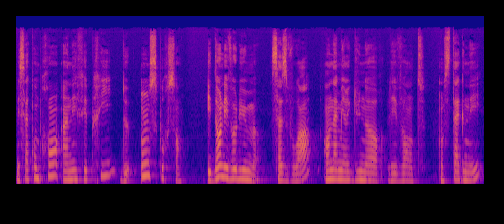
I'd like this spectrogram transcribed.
mais ça comprend un effet prix de 11%. Et dans les volumes, ça se voit. En Amérique du Nord, les ventes ont stagné.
